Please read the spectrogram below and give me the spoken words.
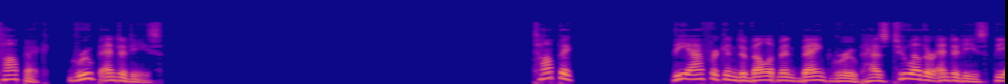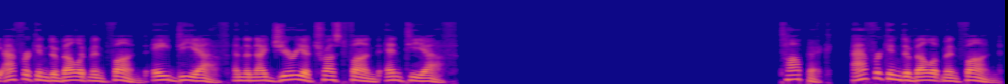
Topic: Group entities. Topic: The African Development Bank Group has two other entities, the African Development Fund (ADF) and the Nigeria Trust Fund (NTF). African Development Fund.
